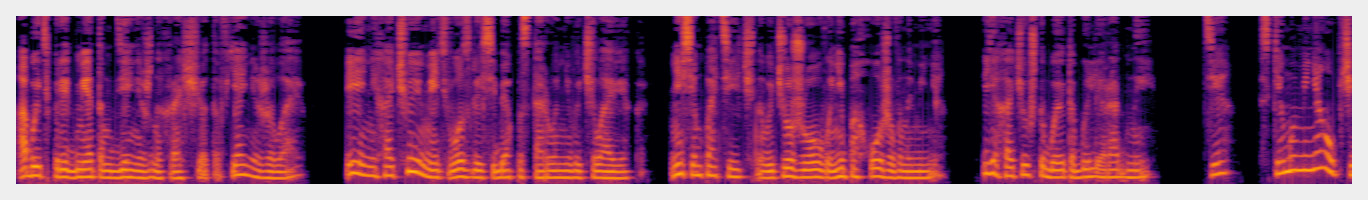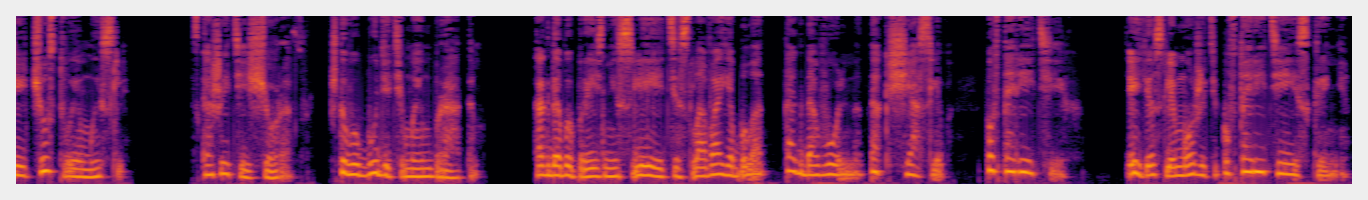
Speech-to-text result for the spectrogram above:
а быть предметом денежных расчетов я не желаю. И я не хочу иметь возле себя постороннего человека, несимпатичного, чужого, не похожего на меня. Я хочу, чтобы это были родные, те, с кем у меня общие чувства и мысли, Скажите еще раз, что вы будете моим братом. Когда вы произнесли эти слова, я была так довольна, так счастлива. Повторите их. И если можете, повторите искренне.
